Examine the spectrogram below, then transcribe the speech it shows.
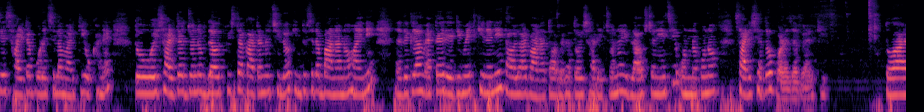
যে শাড়িটা পরেছিলাম আর কি ওখানে, তো ওই শাড়িটার জন্য ব্লাউজ পিসটা কাটানো ছিল, কিন্তু সেটা বানানো হয়নি। দেখলাম একটা রেডিমেড কিনে নিই, তাহলে আর বানাতে হবে না। তো ওই শাড়ির জন্য এই ব্লাউজটা নিয়েছি, অন্য কোনো শাড়ির সাথেও পরা যাবে আর কি। তো আর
